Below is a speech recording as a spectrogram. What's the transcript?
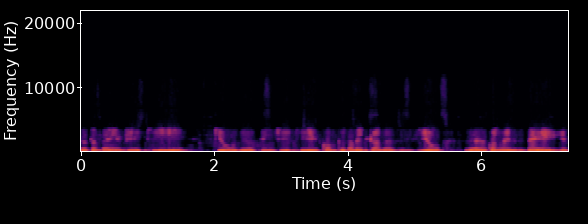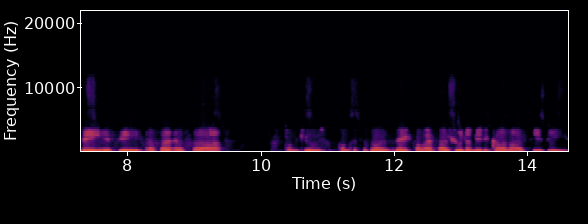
eu também vi que que eu, eu entendi que como que os americanos viu eh, quando eles veem e veem esse essa essa como que os como que as pessoas veem como essa ajuda americana a civis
